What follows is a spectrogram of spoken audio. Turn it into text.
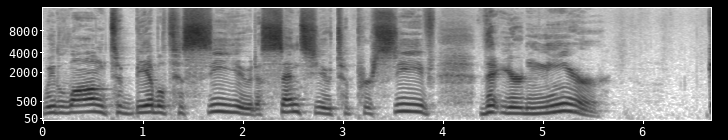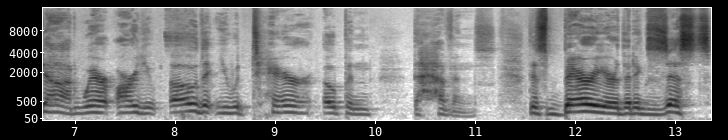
We long to be able to see you, to sense you, to perceive that you're near. God, where are you? Oh, that you would tear open the heavens. This barrier that exists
